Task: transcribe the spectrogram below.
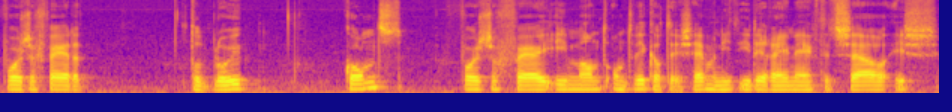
Voor zover het tot bloei komt, voor zover iemand ontwikkeld is. Hè? Maar niet iedereen heeft het is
